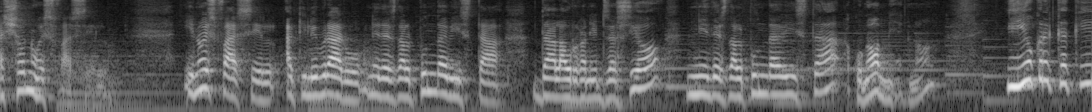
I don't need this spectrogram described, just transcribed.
això no és fàcil i no és fàcil equilibrar-ho ni des del punt de vista de l'organització ni des del punt de vista econòmic. No? I jo crec que aquí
